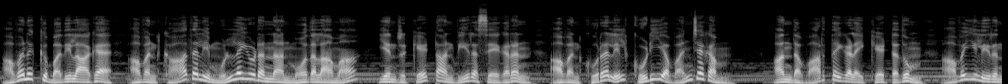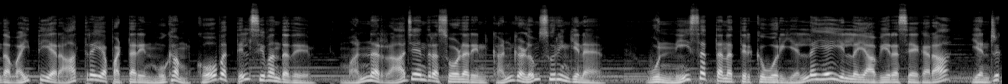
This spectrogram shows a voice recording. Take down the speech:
அவனுக்கு பதிலாக அவன் காதலி முல்லையுடன் நான் மோதலாமா? என்று கேட்டான் வீரசேகரன் அவன் குரலில் கொடிய வஞ்சகம். அந்த வார்த்தைகளை கேட்டதும் அவையில் இருந்த வைத்தியர் ஆத்ரேய பட்டரின் முகம் கோபத்தில் சிவந்தது. மன்னர் ராஜேந்திர சோழரின் கண்களும் சுருங்கின. உன் நீசத்தனத்திற்கு ஒரு எல்லையே இல்லையா வீரசேகரா? என்று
